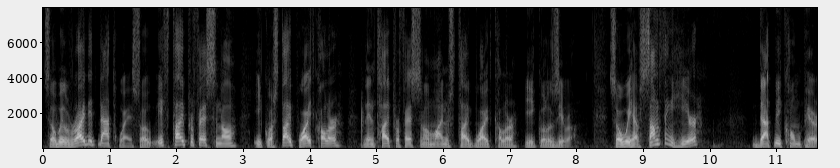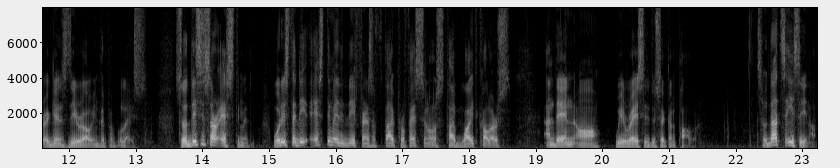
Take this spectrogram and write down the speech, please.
So we'll write it that way. So if type professional equals type white collar, then type professional minus type white collar equals zero. So we have something here that we compare against zero in the population. So this is our estimate. What is the di estimated difference of type professionals, type white collars, and then uh, we raise it to second power. So that's easy enough.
